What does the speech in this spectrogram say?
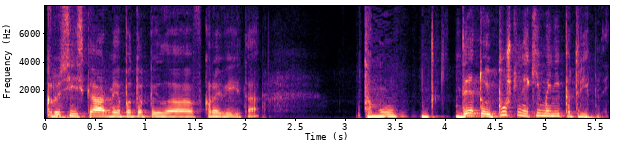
російська армія потопила в крові. Та? Тому де той Пушкін, який мені потрібний?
